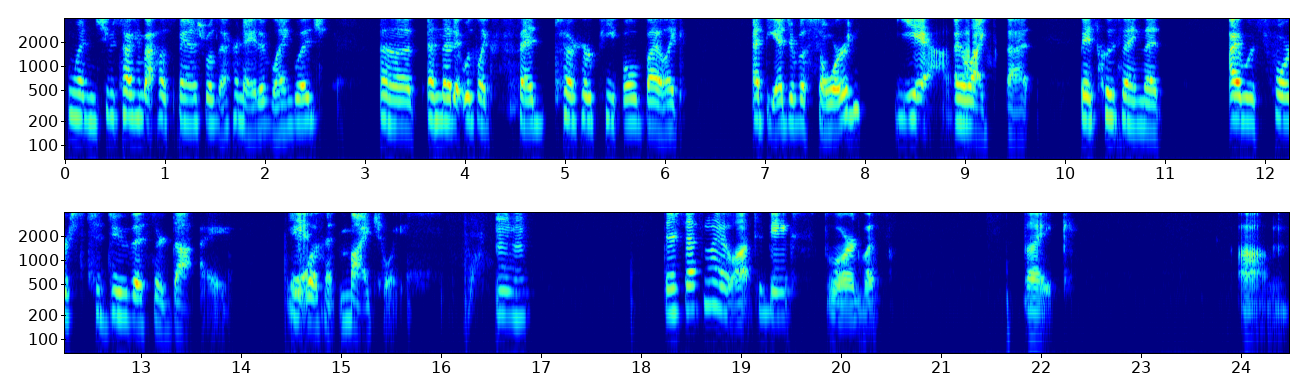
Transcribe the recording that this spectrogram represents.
when she was talking about how Spanish wasn't her native language, uh, and that it was like fed to her people by like at the edge of a sword. Yeah, I liked that. Basically saying that I was forced to do this or die. It Yeah. wasn't my choice. hmm There's definitely a lot to be explored with, like, um,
